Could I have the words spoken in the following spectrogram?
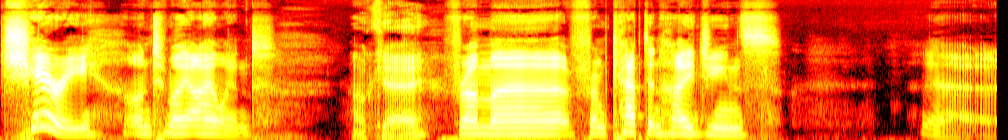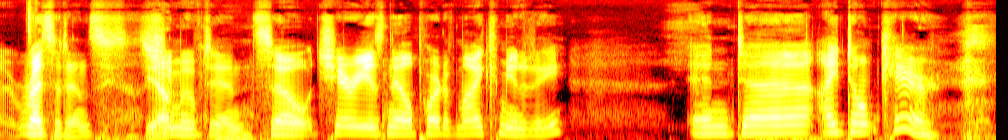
Cherry onto my island okay. from uh, from Captain Hygiene's uh, residence. She moved in. So Cherry is now part of my community. And uh, I don't care.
